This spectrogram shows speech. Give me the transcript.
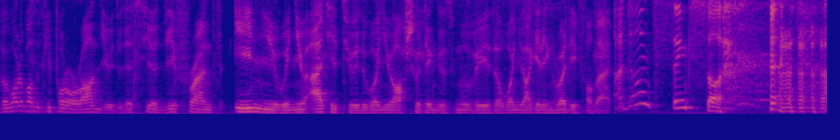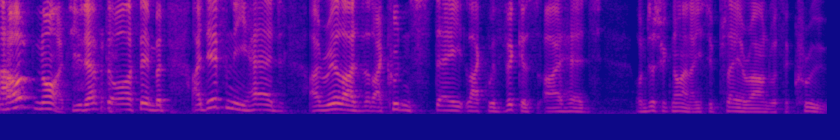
But what about the people around you? Do they see a difference in you, in your attitude when you are shooting these movies or when you are getting ready for that? I don't think so. I hope not. You'd have to ask them. But I definitely had, I realized that I couldn't stay, like with Wikus, I had, on District 9, I used to play around with the crew.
